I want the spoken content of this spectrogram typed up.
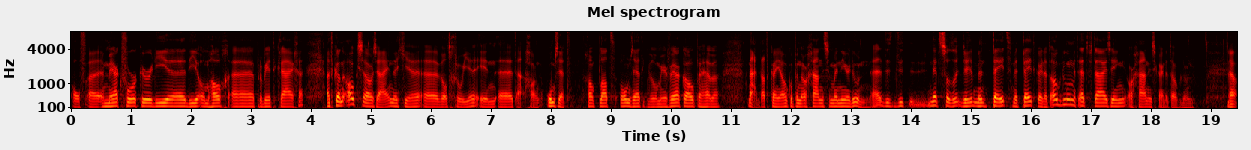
of een merkvoorkeur die, die je omhoog probeert te krijgen. Het kan ook zo zijn dat je wilt groeien in het gewoon omzet gewoon plat omzet, ik wil meer verkopen hebben. Nou, dat kan je ook op een organische manier doen. Hè. Dit, dit, net zoals met paid. Met paid kan je dat ook doen, met advertising. Organisch kan je dat ook doen. Ja.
